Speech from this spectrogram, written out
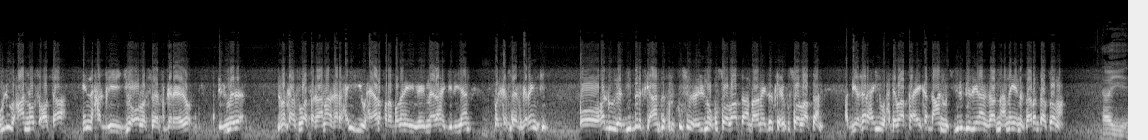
weli waxaa noo socotaa in la xaqiijiyo oo la seefgareeyo degmada. Nimankaas waa taqaanaa qaraxay iyo waxyaalo fara badan ay meelaha geliyaan. Marka seefgaraynti oo hadhow haddii beledka aan dadka ku soo celin oo ku soo laabtaan dhaanay dadka ay ku soo laabtaan haddii qarax iyo wax dhibaato ay ka dhacaan mas'uuliyaddeeda inaan qaadno saarantaa sooma. Haye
